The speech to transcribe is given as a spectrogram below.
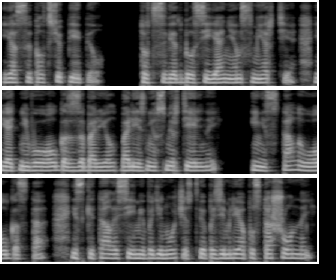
и осыпал все пепел. Тот свет был сиянием смерти, и от него Олгас заболел болезнью смертельной. И не стало Олгаста, и скиталась ими в одиночестве по земле опустошенной,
